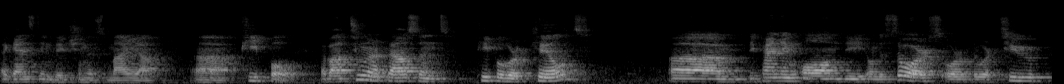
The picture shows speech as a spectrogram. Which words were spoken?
against indigenous Maya uh, people. About 200,000 people were killed, um, depending on the, on the source, or there were two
